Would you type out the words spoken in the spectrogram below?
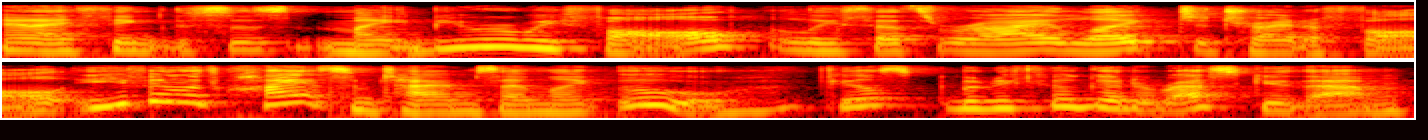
And I think this is might be where we fall. At least that's where I like to try to fall. Even with clients, sometimes I'm like, ooh, feels would we feel good to rescue them?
